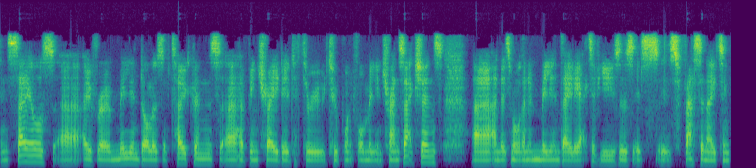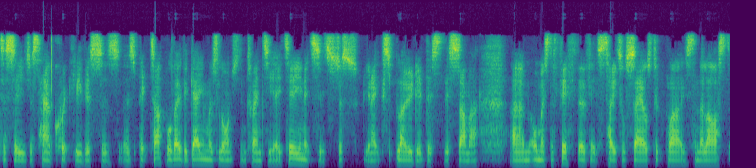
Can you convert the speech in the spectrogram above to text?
in sales. Uh, over a million dollars of tokens uh, have been traded through 2.4 million transactions, uh, and there's more than a million daily active users. It's, it's fascinating to see just how quickly this has, has picked up. Although the game was launched in 2018, it's, it's just you know exploded this, this summer. Um, almost a fifth of its total sales took place in the last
